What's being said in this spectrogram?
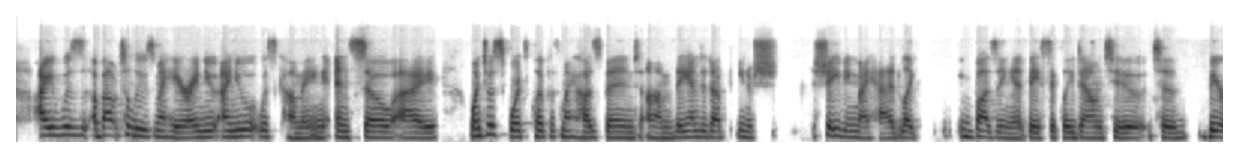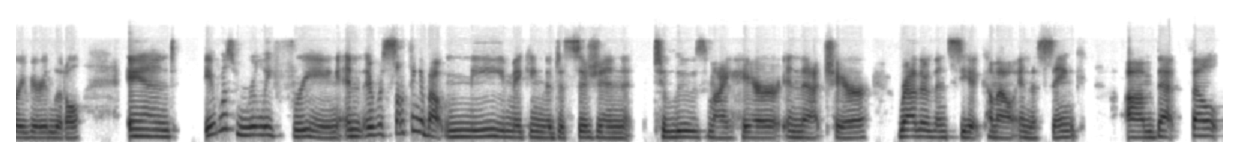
I was about to lose my hair. I knew I knew it was coming, and so I went to a sports clip with my husband. Um, they ended up, you know, sh- shaving my head, like buzzing it basically down to to very very little, and it was really freeing. And there was something about me making the decision to lose my hair in that chair rather than see it come out in the sink um, that felt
